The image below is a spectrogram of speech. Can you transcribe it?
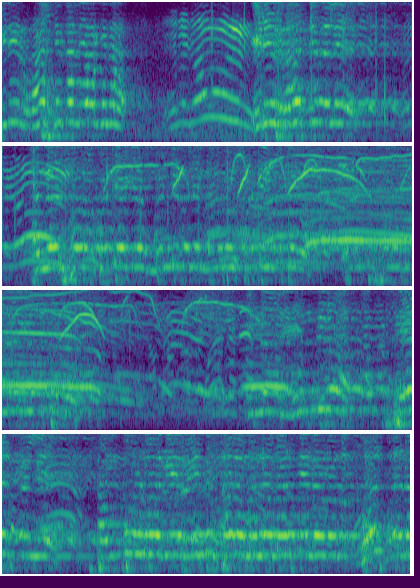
ಇಡೀ ರಾಜ್ಯದಲ್ಲಿ ಆಗಿದೆ. ಇಡೀ ರಾಜ್ಯದಲ್ಲಿ ಹನ್ನೆರಡು ಸಾವಿರ ಕೋಟಿ ಆಗಿದೆ. ಮಂಡ್ಯದಲ್ಲಿ ನಾನೂರು ಕೋಟಿ ಮುಂದಿನ ಫೇಸ್ನಲ್ಲಿ ಸಂಪೂರ್ಣವಾಗಿ ರೈತರ ಸಾಲ ಮನ್ನಾ ಮಾಡ್ತೇನೆ ಅನ್ನೋ ಒಂದು ಘೋಷಣೆನ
